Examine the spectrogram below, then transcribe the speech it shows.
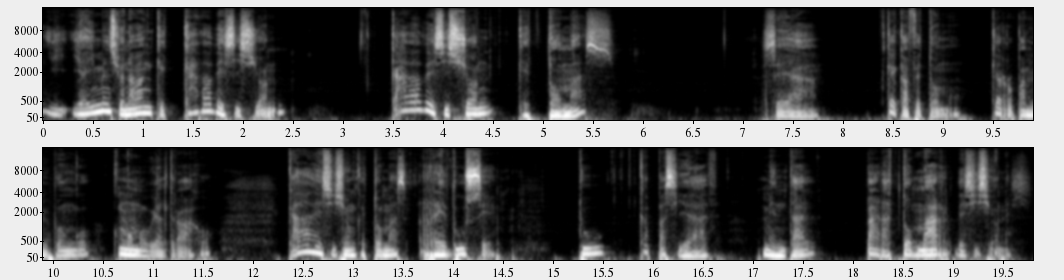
Y, ahí mencionaban que cada decisión, cada decisión que tomas, sea qué café tomo, qué ropa me pongo, cómo me voy al trabajo, cada decisión que tomas reduce tu capacidad mental para tomar decisiones.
